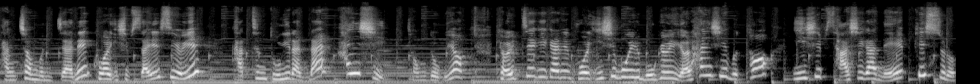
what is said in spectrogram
당첨 문자는 9월 24일 수요일 같은 동일한 날 1시 정도고요. 결제 기간은 9월 25일 목요일 11시부터 24시간 내에 필수로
